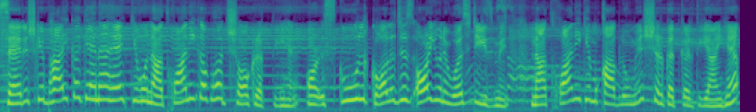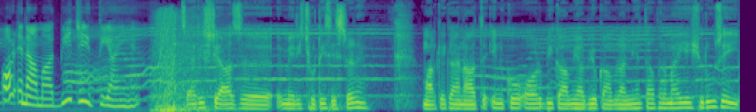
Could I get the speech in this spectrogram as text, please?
सैरिश के भाई का कहना है कि वो नाथवानी का बहुत शौक रखती हैं और स्कूल कॉलेजेस और यूनिवर्सिटीज़ में नाथवानी के मुकाबलों में शिरकत करती आई हैं और इनामात भी जीतती आई हैं। सैरिश रियाज मेरी छोटी सिस्टर हैं। माल के कायनात इनको और भी कामयाबी और कामरानियाँ था फरमाई ये शुरू से ही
